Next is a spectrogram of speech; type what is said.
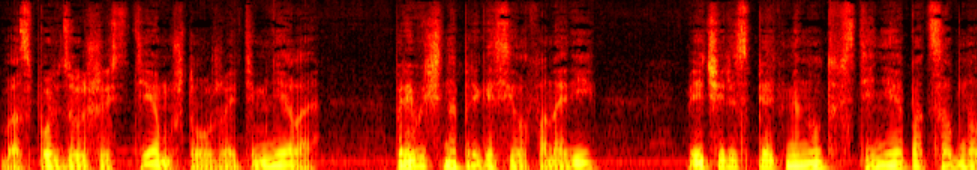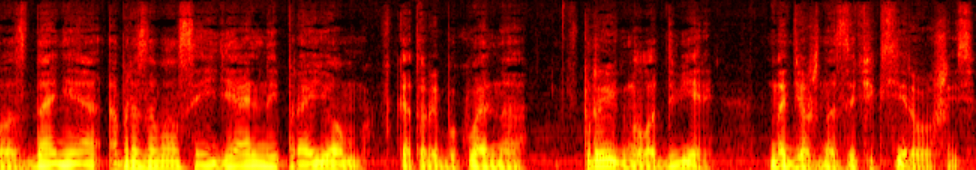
Воспользовавшись тем, что уже темнело, привычно пригасил фонари, и через пять минут в стене подсобного здания образовался идеальный проем, который буквально впрыгнула дверь, надежно зафиксировавшись.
